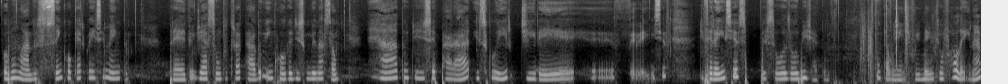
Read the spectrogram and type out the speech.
formulado sem qualquer conhecimento prévio de assunto tratado enquanto a discriminação é ato de separar, excluir diferenças, diferenças, pessoas ou objeto. Então, gente, foi bem o que eu falei, né?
